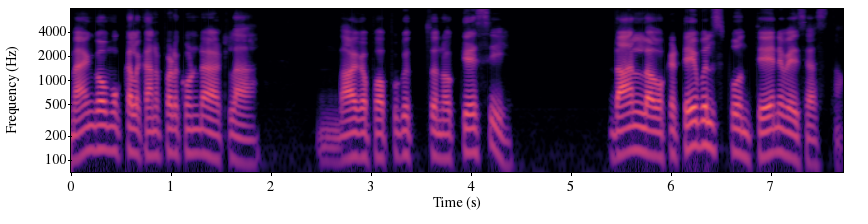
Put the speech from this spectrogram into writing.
మ్యాంగో ముక్కలు కనపడకుండా అట్లా బాగా పప్పు గుత్తుతో నొక్కేసి దానిలో ఒక టేబుల్ స్పూన్ తేనె వేసేస్తాం.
